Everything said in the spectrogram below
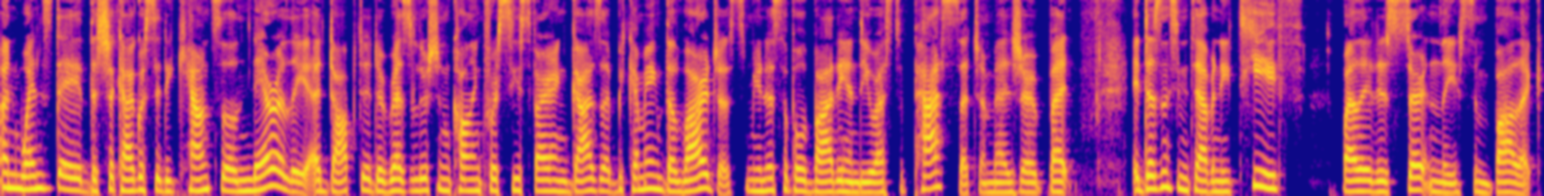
On Wednesday, the Chicago City Council narrowly adopted a resolution calling for ceasefire in Gaza, becoming the largest municipal body in the U.S. to pass such a measure. But it doesn't seem to have any teeth, while it is certainly symbolic.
